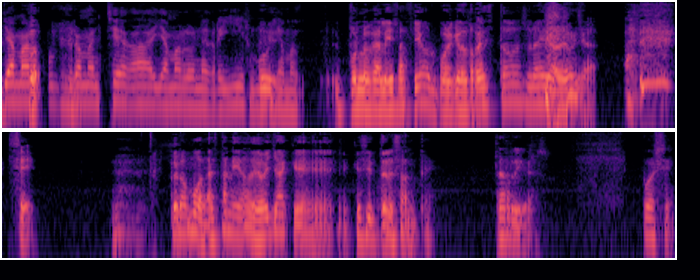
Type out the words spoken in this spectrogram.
Llámalo cultura manchega, llámalo negrillismo, llámalo... Por localización, porque el resto es una idea de olla. Sí. Pero mola, esta idea de olla que, que es interesante. Te ríes. Pues sí.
